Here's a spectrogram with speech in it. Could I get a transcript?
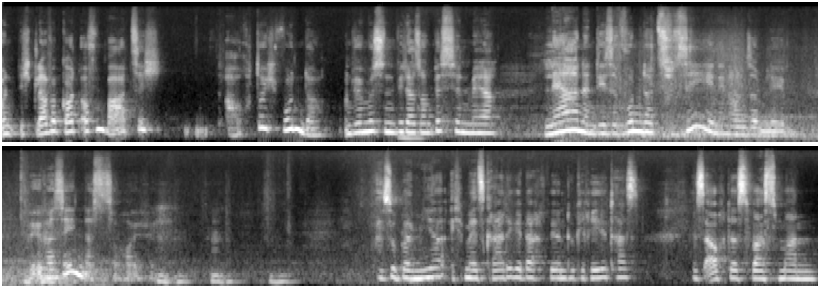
Und ich glaube, Gott offenbart sich auch durch Wunder. Und wir müssen wieder so ein bisschen mehr lernen, diese Wunder zu sehen in unserem Leben. Wir übersehen das zu häufig. Also bei mir, ich habe mir jetzt gerade gedacht, während du geredet hast, ist auch das, was man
